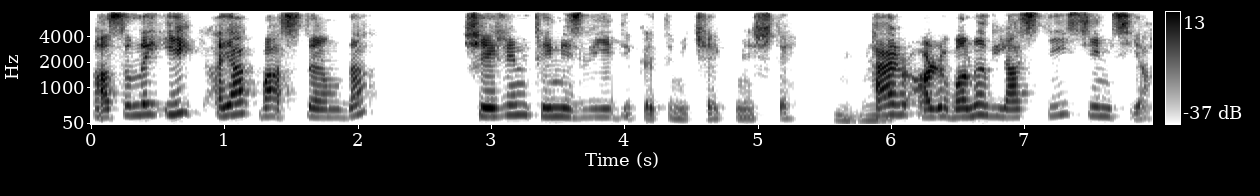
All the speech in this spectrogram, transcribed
Aslında ilk ayak bastığımda şehrin temizliği dikkatimi çekmişti. Hı hı. Her arabanın lastiği simsiyah.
